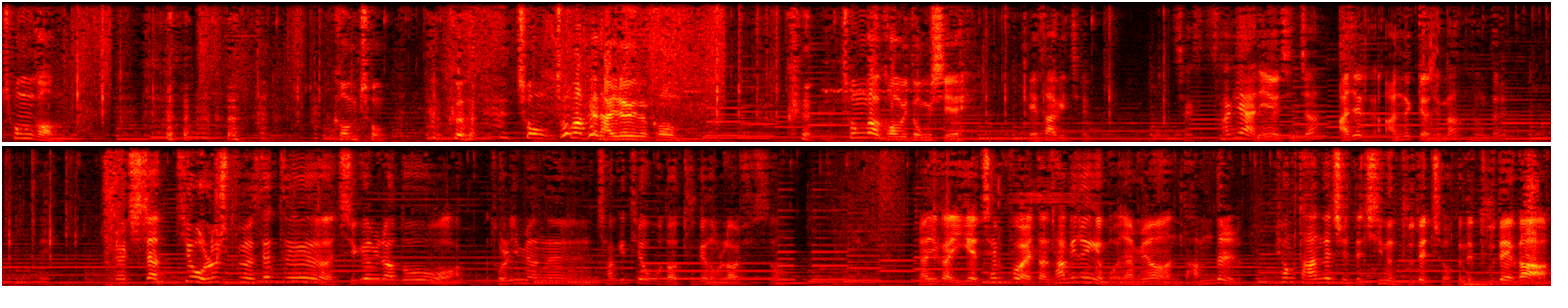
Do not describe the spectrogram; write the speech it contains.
총검 검총 그 총 총 앞에 달려있는 검 그 총과 검이 동시에 개사기챔 사- 사기 아니에요 진짜? 아직 안 느껴지나 형들? 네. 그냥 진짜 티어 올리고 싶으면 세트 지금이라도 돌리면은 자기 티어보다 두 개는 올라갈 수 있어 그러니까 이게 챔프가 일단 사기적인 게 뭐냐면 남들 평타 한 대 칠 때 지는 두 대 쳐. 근데 두 대가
